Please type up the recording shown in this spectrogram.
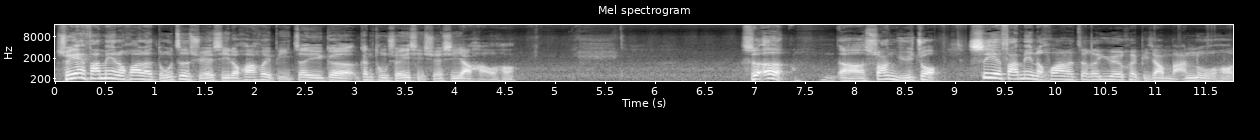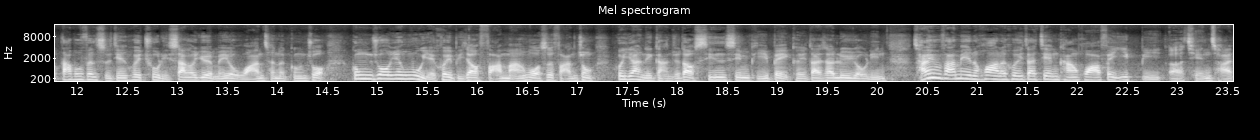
学业方面的话呢，独自学习的话会比这一个跟同学一起学习要好哈。十二，呃，双鱼座。事业方面的话呢，这个月会比较忙碌哈，大部分时间会处理上个月没有完成的工作，工作任务也会比较繁忙或是繁重，会让你感觉到身心疲惫。可以带下绿幽灵。财运方面的话呢，会在健康花费一笔呃钱财，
